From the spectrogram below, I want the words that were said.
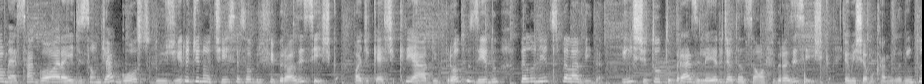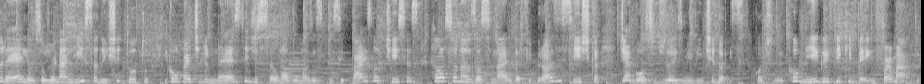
Começa agora a edição de agosto do Giro de Notícias sobre Fibrose Cística, podcast criado e produzido pelo Unidos pela Vida, Instituto Brasileiro de Atenção à Fibrose Cística. Eu me chamo Camila Venturelli, eu sou jornalista do Instituto e compartilho nesta edição algumas das principais notícias relacionadas ao cenário da fibrose cística de agosto de 2022. Continue comigo e fique bem informado.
